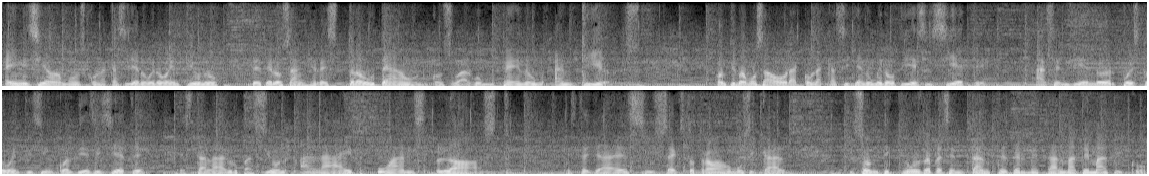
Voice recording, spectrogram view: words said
e iniciamos con la casilla número 21 desde Los Ángeles Throwdown con su álbum Venom and Tears. Continuamos ahora con la casilla número 17. Ascendiendo del puesto 25 al 17 está la agrupación Alive Once Lost. Este ya es su sexto trabajo musical y son dignos representantes del metal matemático.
